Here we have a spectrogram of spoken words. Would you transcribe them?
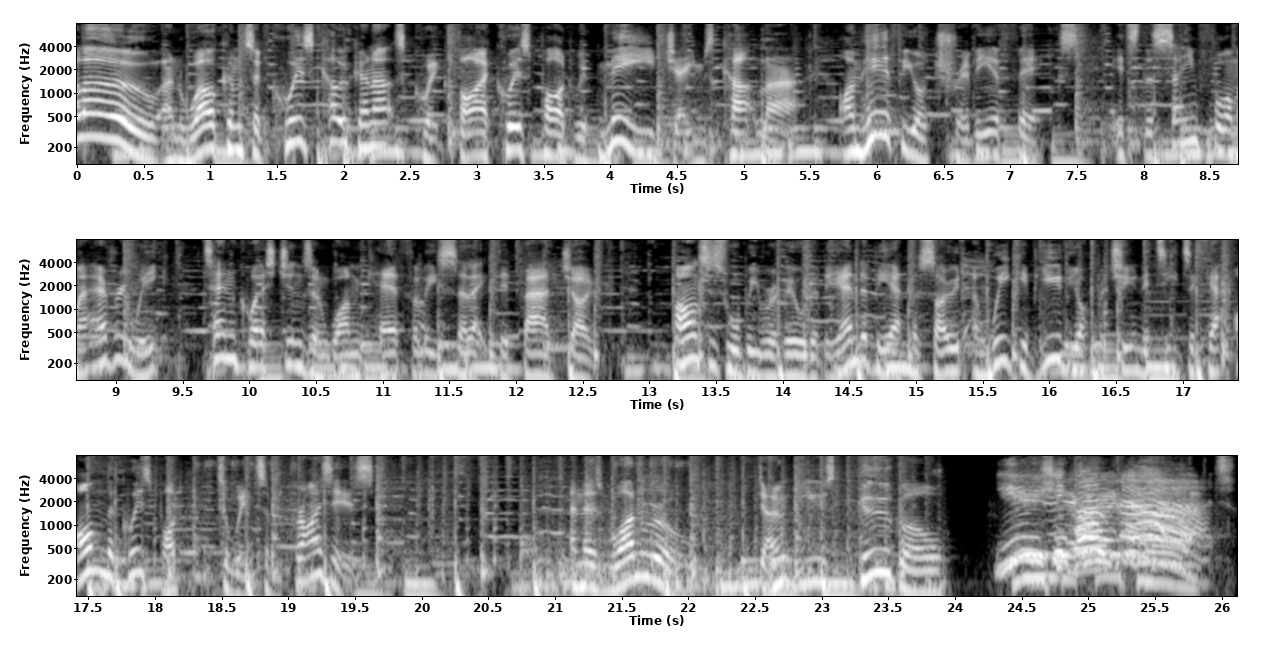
Hello, and welcome to Quiz Coconuts Quickfire Quiz Pod with me, James Cutler. I'm here for your trivia fix. It's the same format every week 10 questions and one carefully selected bad joke. Answers will be revealed at the end of the episode, and we give you the opportunity to get on the quiz pod to win some prizes. And there's one rule don't use Google. Use your coconut!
